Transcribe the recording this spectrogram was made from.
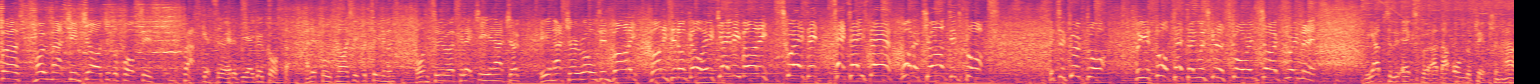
first home match in charge of the Foxes. Faes gets there ahead of Diego Costa, and it falls nicely for Tielemans onto uh, Kelechi Iheanacho. Iheanacho rolls in Vardy. Vardy's in on goal here. Jamie Vardy squares it. Tete's there. What a chance! It's blocked. It's a good block, but you thought Tete was going to score inside three minutes. The absolute expert at that on the pitch and how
